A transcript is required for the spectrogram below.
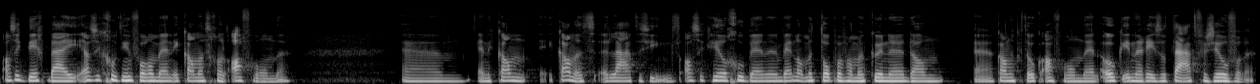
Als ik dichtbij, als ik goed in vorm ben, ik kan het gewoon afronden. Ehm, en ik kan, ik kan het laten zien. Dus als ik heel goed ben en ben op mijn toppen van mijn kunnen, dan eh, kan ik het ook afronden. En ook in een resultaat verzilveren.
